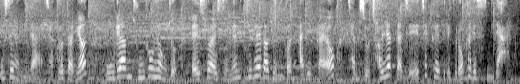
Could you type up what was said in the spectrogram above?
우세합니다. 자, 그렇다면 우량 중소형주 매수할 수 있는 기회가 되는 건 아닐까요? 잠시 후 전략까지 체크해 드리도록 하겠습니다.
